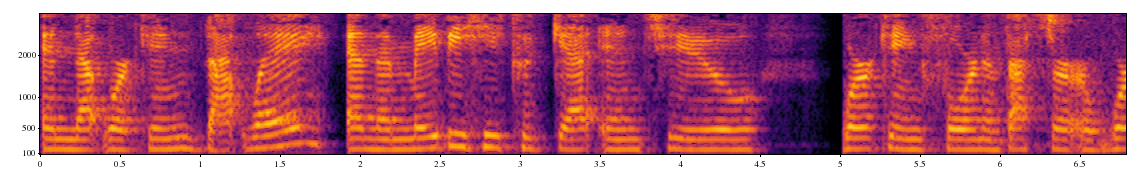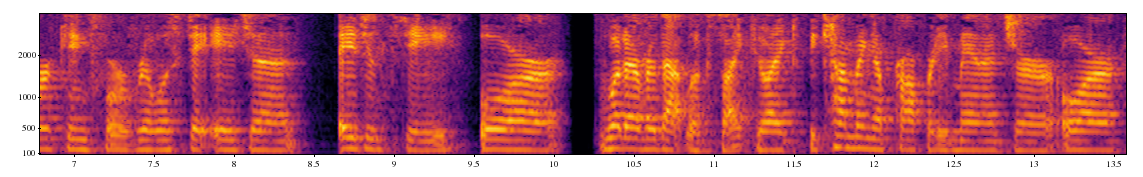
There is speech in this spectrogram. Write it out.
in networking that way. And then maybe he could get into working for an investor or working for a real estate agent agency or whatever that looks like, like becoming a property manager. Or,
